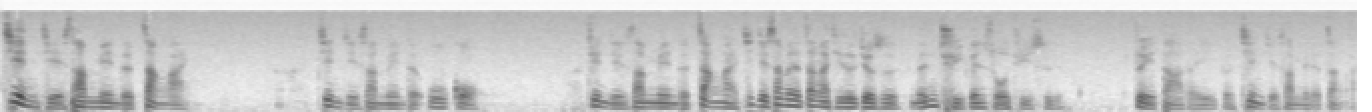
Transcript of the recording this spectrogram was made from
见解上面的障碍，见解上面的污垢，见解上面的障碍，见解上面的障碍其实就是人取跟索取是最大的一个见解上面的障碍。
